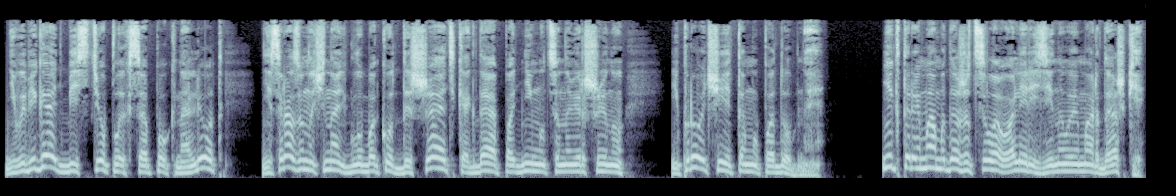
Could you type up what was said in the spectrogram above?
не выбегать без теплых сапог на лед, не сразу начинать глубоко дышать, когда поднимутся на вершину и прочее тому подобное. Некоторые мамы даже целовали резиновые мордашки.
